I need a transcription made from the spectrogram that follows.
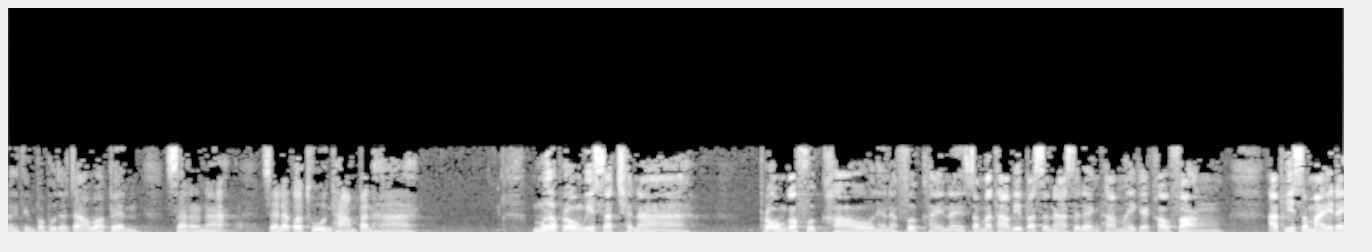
เลยถึงพระพุทธเจ้าว่าเป็นสารณะ เสร็จแล้วก็ทูลถามปัญหา เมื่อพระองค์วิสัชนา พระองค์ก็ฝึกเขาเนี่ยนะฝึกให้ในสมถาวิปัสนาแสดงธรรมให้แก่เขาฟัง อภิสมัยได้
